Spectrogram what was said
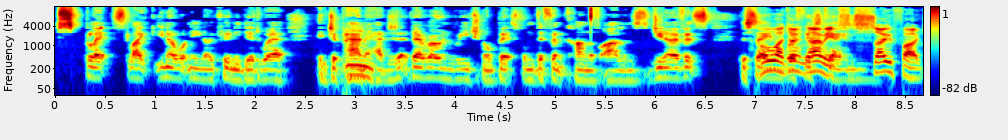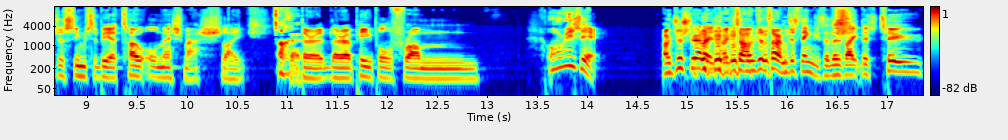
splits, like you know what Ni no Kuni did, where in Japan Mm. it had their own regional bits from different kind of islands? Do you know if it's the same? Oh, I don't know. It's so far it just seems to be a total mishmash. Like Okay. there are there are people from, or is it? I just realized. like, so I'm just sorry. I'm just thinking. So there's like there's two.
